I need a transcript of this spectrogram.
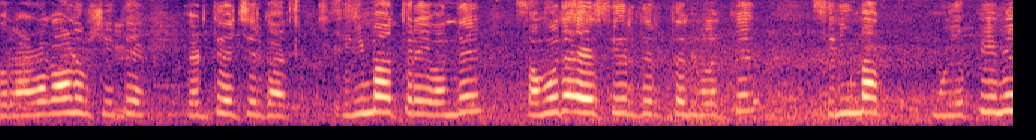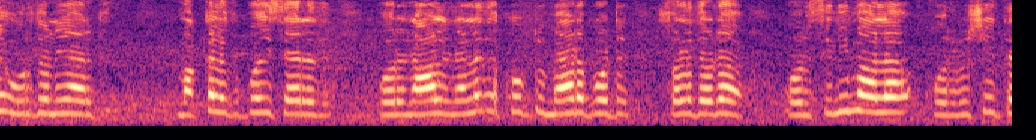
ஒரு அழகான விஷயத்தை எடுத்து வச்சிருக்கார். சினிமா துறை வந்து சமுதாய சீர்திருத்தங்களுக்கு சினிமா எப்பயுமே உறுதுணையாக இருக்குது மக்களுக்கு போய் சேருது. ஒரு நாலு நல்லதை கூப்பிட்டு மேடை போட்டு சொல்லதோட விட ஒரு சினிமாவில் ஒரு விஷயத்த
